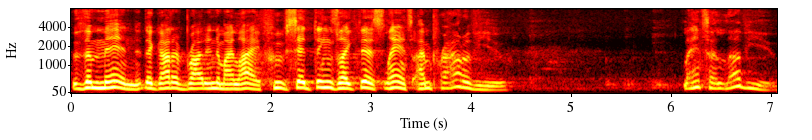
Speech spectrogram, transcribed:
the men that God have brought into my life who've said things like this Lance, I'm proud of you. Lance, I love you.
